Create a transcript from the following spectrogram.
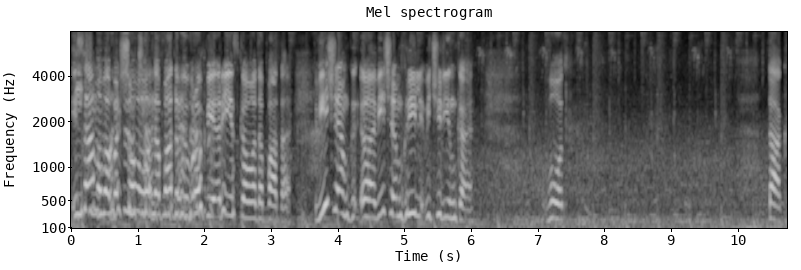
и самого большого водопада в Европе, Рейнского водопада. Вечером, э, вечером гриль-вечеринка. Вот. Так.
